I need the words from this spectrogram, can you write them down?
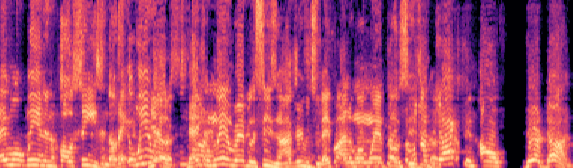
they won't win in the postseason though. They can win. Yeah, regular season. they can win regular season. I agree with you. They probably won't win postseason. Lamar though. Jackson off, they're done.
